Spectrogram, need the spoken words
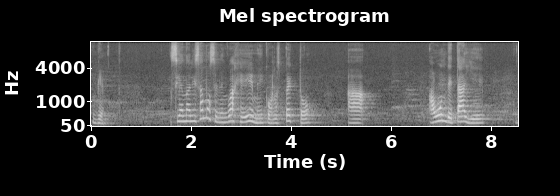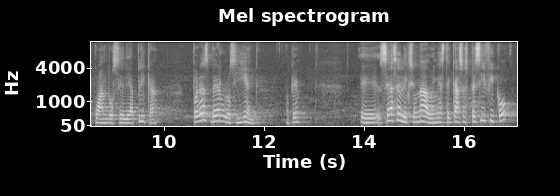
Bien, si analizamos el lenguaje M con respecto a, a un detalle cuando se le aplica, podrás ver lo siguiente. ¿okay? Eh, se ha seleccionado en este caso específico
